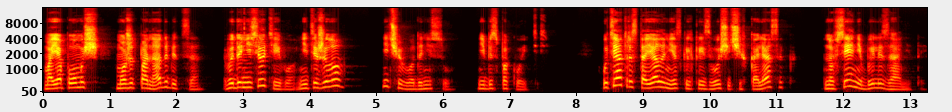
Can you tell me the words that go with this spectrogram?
Моя помощь может понадобиться. Вы донесете его? Не тяжело? Ничего, донесу. Не беспокойтесь. У театра стояло несколько извозчичьих колясок, но все они были заняты.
